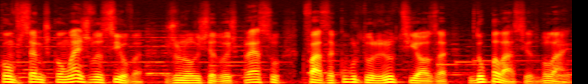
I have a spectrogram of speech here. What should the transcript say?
conversamos com Ângela Silva, jornalista do Expresso, que faz a cobertura noticiosa do Palácio de Belém.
